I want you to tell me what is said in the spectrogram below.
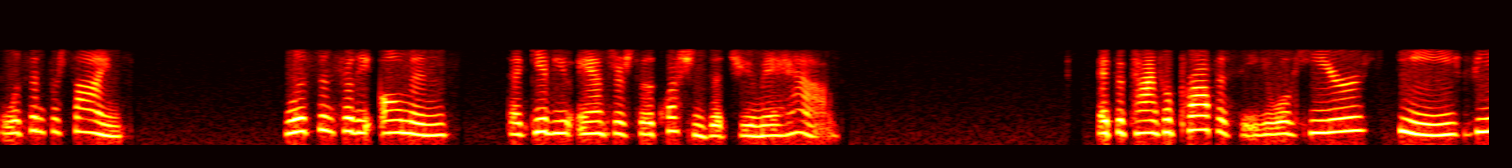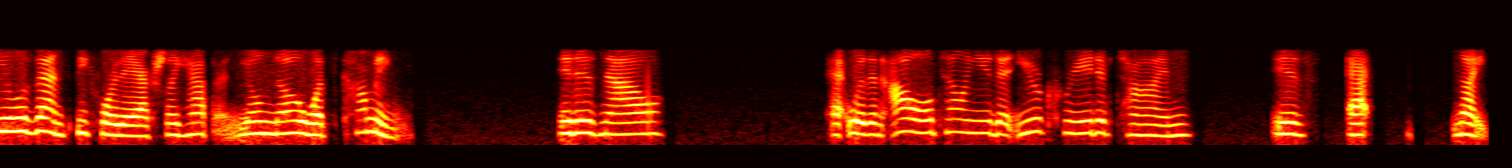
listen for signs, listen for the omens that give you answers to the questions that you may have. It's a time for prophecy. You will hear, see, feel events before they actually happen. You'll know what's coming. It is now with an owl telling you that your creative time is at night.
